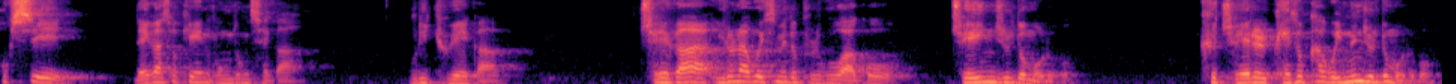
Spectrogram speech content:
혹시 내가 속해 있는 공동체가 우리 교회가 죄가 일어나고 있음에도 불구하고 죄인 줄도 모르고 그 죄를 계속하고 있는 줄도 모르고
